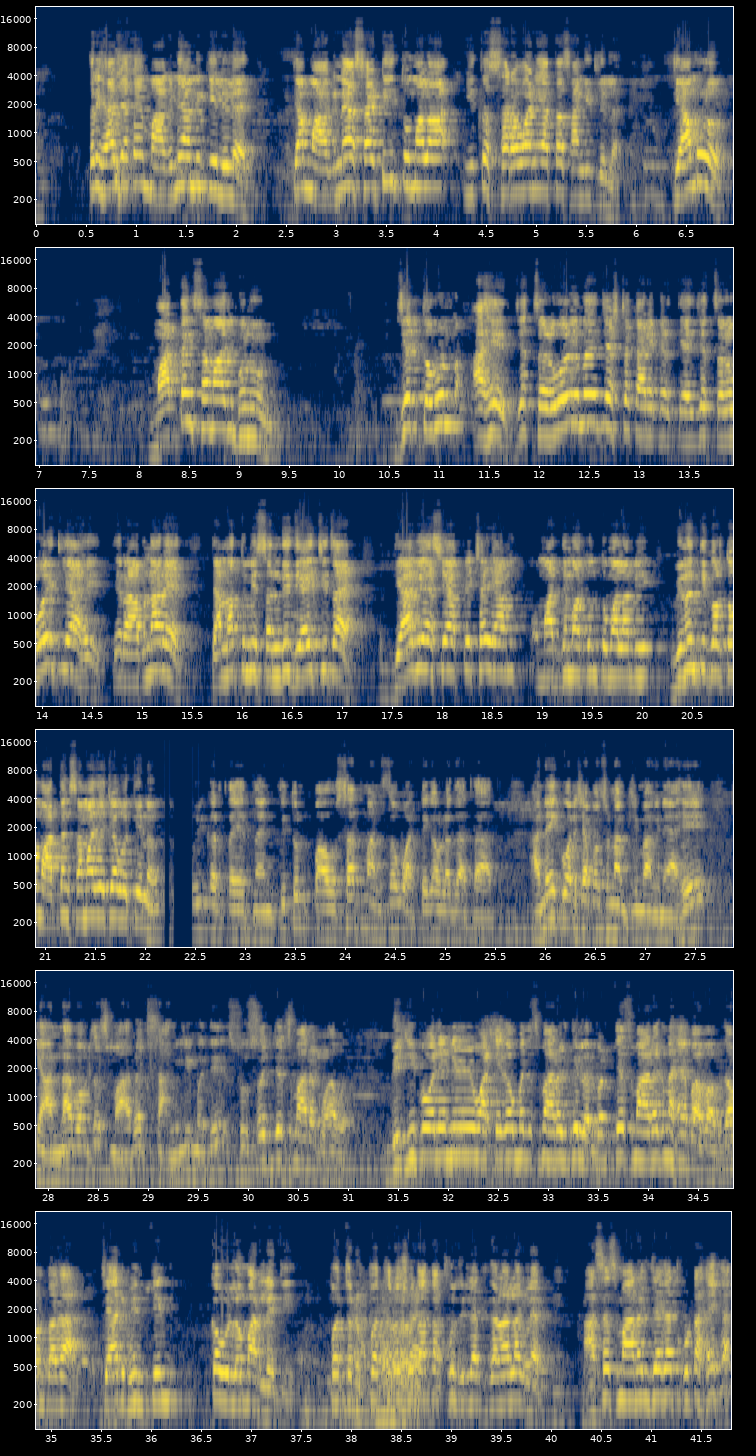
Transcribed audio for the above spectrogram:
तर ह्या ज्या काही मागण्या आम्ही केलेल्या आहेत त्या मागण्यासाठी तुम्हाला इथं सर्वांनी आता सांगितलेलं आहे. त्यामुळं मातंग समाज म्हणून जे तरुण आहेत जे चळवळीमध्ये ज्येष्ठ कार्यकर्ते आहेत जे चळवळीतले आहेत ते राबणारे आहेत त्यांना तुम्ही संधी द्यायचीच आहे. द्यावी अशी अपेक्षा या माध्यमातून तुम्हाला मी विनंती करतो मातंग समाजाच्या वतीनं. सोयी करता येत नाही. आणि तिथून पावसात माणसं वाटेगावला जातात. अनेक वर्षापासून आमची मागणी आहे की अण्णाभाऊचं स्मारक सांगलीमध्ये सुसज्ज स्मारक व्हावं. बी जे पीवाल्यांनी वाटेगावमध्ये स्मारक दिलं पण ते स्मारक नाही आहे बाबा. जाऊन बघा चार भिंतीन कौलं मारले ती. पत्र पत्र सुद्धा आता कुजल्यात गळा लागल्यात. असं स्मारक जगात कुठं आहे का?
